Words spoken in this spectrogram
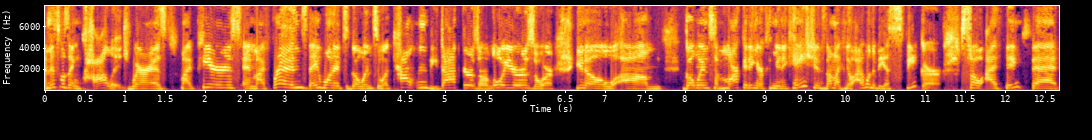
And this was in college, whereas my peers and my friends, they wanted to go into accountant, be doctors or lawyers or, you know, um, go into marketing or communications. And I'm like, no, I want to be a speaker. So I think that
